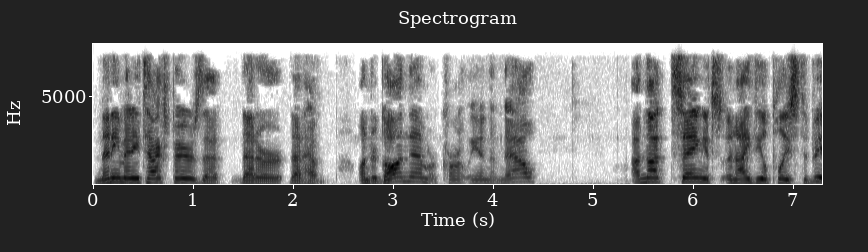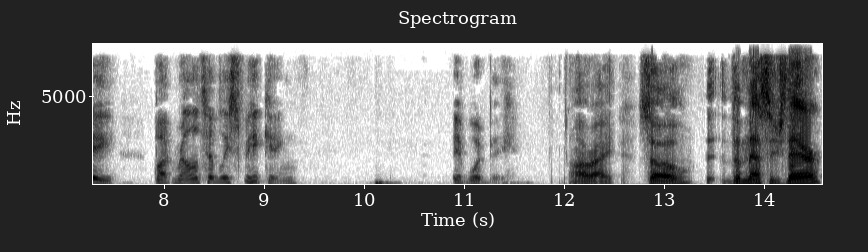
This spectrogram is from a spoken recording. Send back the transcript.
many many taxpayers that that are that have undergone them or currently in them now. I'm not saying it's an ideal place to be, but relatively speaking, it would be. All right. So the message there,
